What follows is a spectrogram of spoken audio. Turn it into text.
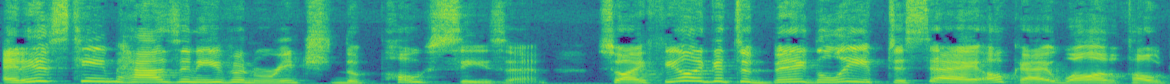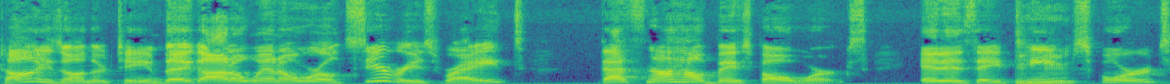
And his team hasn't even reached the postseason. So I feel like it's a big leap to say, okay, well, if Ohtani's on their team, they got to win a World Series, right? That's not how baseball works. It is a team mm-hmm. sport.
